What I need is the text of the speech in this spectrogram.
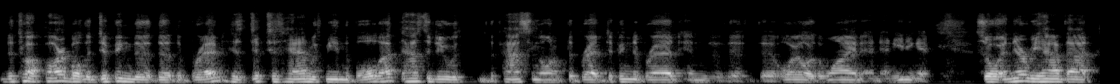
the top part about the dipping the, the, the bread, has dipped his hand with me in the bowl, that has to do with the passing on of the bread, dipping the bread in the, the, the oil or the wine and, and eating it. So, and there we have that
